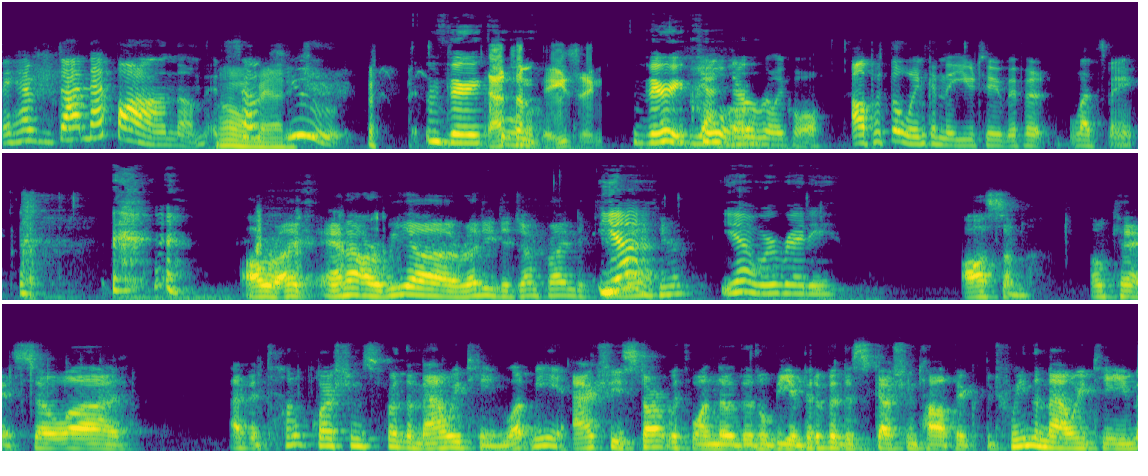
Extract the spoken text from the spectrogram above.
They have .NET bot on them. It's oh, so man. cute. Very cool. That's amazing. Very cool. Yeah, they're really cool. I'll put the link in the YouTube if it lets me. All right, Anna, are we uh, ready to jump right into Q&A yeah. here? Yeah, we're ready. Awesome. Okay, so uh, I have a ton of questions for the Maui team. Let me actually start with one, though, that'll be a bit of a discussion topic between the Maui team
